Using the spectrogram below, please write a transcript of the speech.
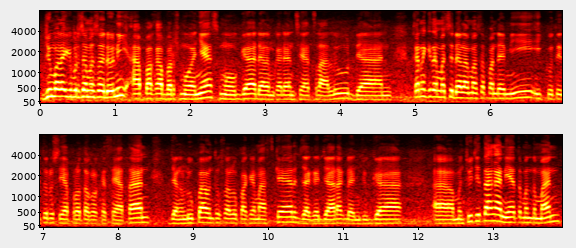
Jumpa lagi bersama saya Doni, apa kabar semuanya? Semoga dalam keadaan sehat selalu dan karena kita masih dalam masa pandemi, ikuti terus ya protokol kesehatan. Jangan lupa untuk selalu pakai masker, jaga jarak dan juga uh, mencuci tangan ya teman-teman.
